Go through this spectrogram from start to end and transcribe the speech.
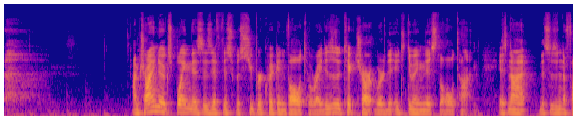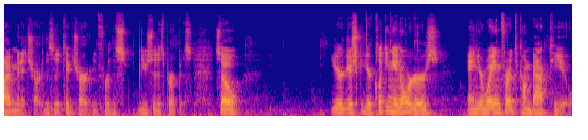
I'm trying to explain this as if this was super quick and volatile, right? This is a tick chart where it's doing this the whole time. It's not, this isn't a five minute chart. This is a tick chart for this use of this purpose. So you're just you're clicking in orders and you're waiting for it to come back to you.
